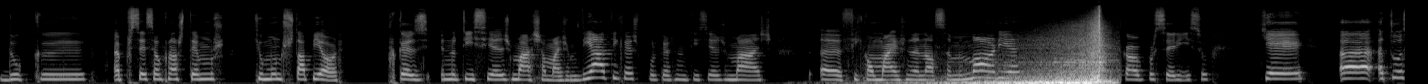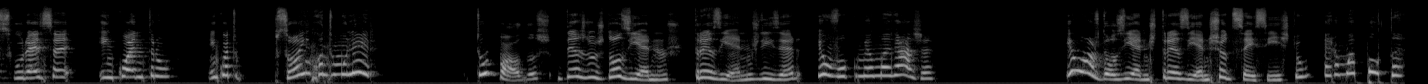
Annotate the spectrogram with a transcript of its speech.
do que a percepção que nós temos que o mundo está pior. Porque as notícias más são mais mediáticas, porque as notícias más ah, ficam mais na nossa memória. Acaba por ser isso, que é ah, a tua segurança enquanto, enquanto pessoa, enquanto mulher tu podes, desde os 12 anos, 13 anos, dizer eu vou comer uma gaja. Eu aos 12 anos, 13 anos, se eu dissesse isto, era uma puta.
